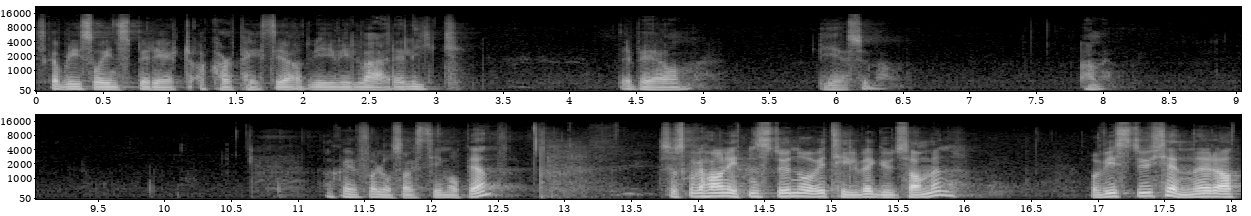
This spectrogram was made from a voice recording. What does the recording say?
skal bli så inspirert av Carpathia at vi vil være lik. Det ber jeg om i Jesu navn. Amen. Da kan vi få lovsangsteamet opp igjen. Så skal vi ha en liten stund hvor vi tilber Gud sammen. Og hvis du kjenner at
